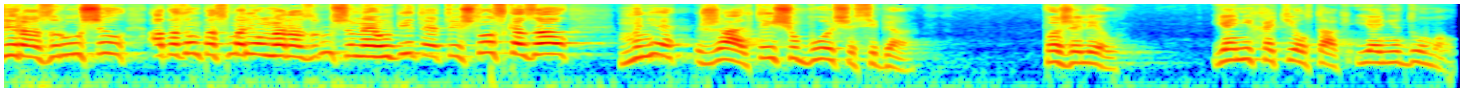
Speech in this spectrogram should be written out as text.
ты разрушил, а потом посмотрел на разрушенное, убитое, ты что сказал? Мне жаль, ты еще больше себя пожалел. Я не хотел так, я не думал.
